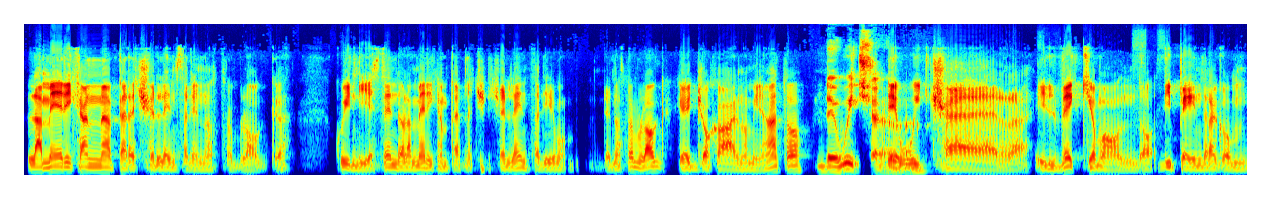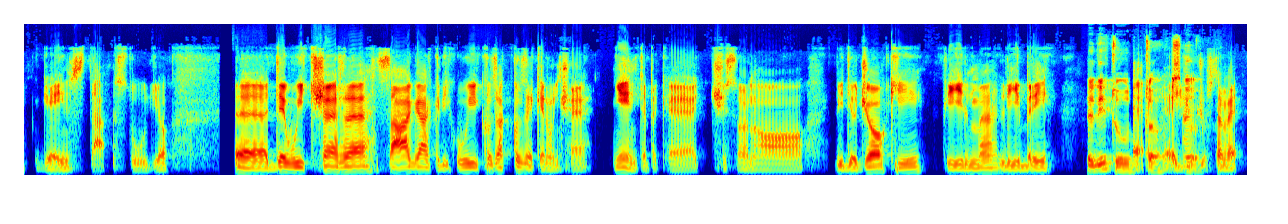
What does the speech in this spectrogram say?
l'American per eccellenza del nostro blog. Quindi, essendo l'American per l'eccellenza di, del nostro blog, che gioco ha nominato? The Witcher. The Witcher, il vecchio mondo di Pendragon Games Studio. Uh, The Witcher saga di cui cosa, cos'è che non c'è? Niente, perché ci sono videogiochi, film, libri. C'è di tutto. Eh, sì. giustamente,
